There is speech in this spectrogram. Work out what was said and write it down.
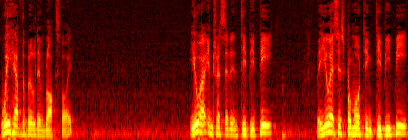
We have the building blocks for it. You are interested in TPP. The US is promoting TPP.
